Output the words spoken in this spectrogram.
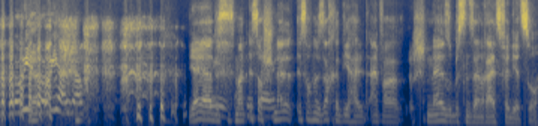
Ja. For real, for real, halt auch. Ja, ja, das ist, man ist auch schnell, ist auch eine Sache, die halt einfach schnell so ein bisschen seinen Reiz verliert so.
